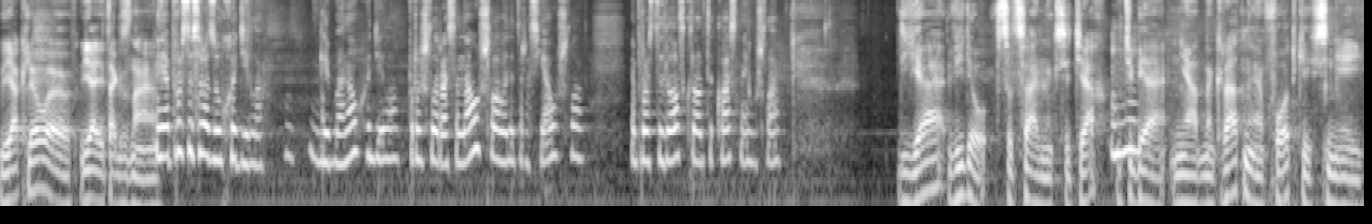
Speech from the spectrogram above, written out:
Я клевая, я и так знаю. Я просто сразу уходила. Либо она уходила. В прошлый раз она ушла, в этот раз я ушла. Я просто дала, сказала, ты классная, и ушла. Я видел в социальных сетях у тебя неоднократные фотки с ней,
